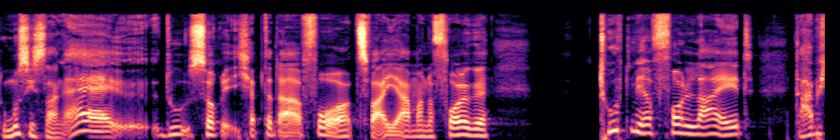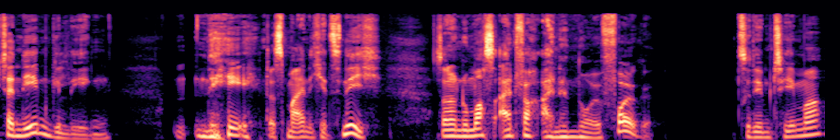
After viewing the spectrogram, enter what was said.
Du musst nicht sagen, ey, du, sorry, ich habe da vor zwei Jahren mal eine Folge, tut mir voll leid, da habe ich daneben gelegen. Nee, das meine ich jetzt nicht, sondern du machst einfach eine neue Folge zu dem Thema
